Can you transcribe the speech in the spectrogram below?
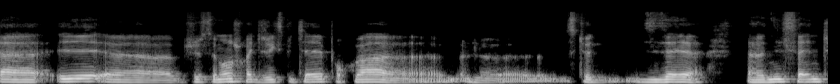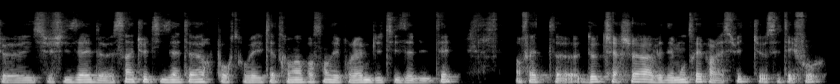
Euh, et euh, justement, je crois que j'expliquais pourquoi euh, le, ce que disait euh, Nielsen qu'il suffisait de 5 utilisateurs pour trouver 80% des problèmes d'utilisabilité. En fait, euh, d'autres chercheurs avaient démontré par la suite que c'était faux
